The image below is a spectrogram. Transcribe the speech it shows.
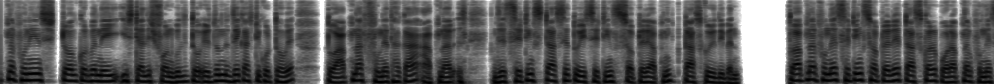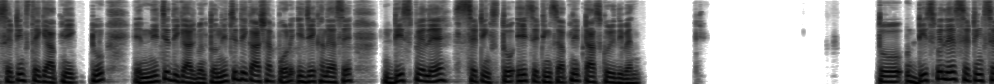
আপনার ফোনে ইনস্টল করবেন এই স্টাইলিশ ফোনগুলি তো এর জন্য যে কাজটি করতে হবে, তো আপনার ফোনে থাকা আপনার যে সেটিংসটা আছে, তো এই সেটিংস সফটওয়্যারে আপনি টাচ করে দিবেন। তো আপনার ফোনের সেটিংস সফটওয়্যারে টাচ করার পর আপনার ফোনের সেটিংস থেকে আপনি একটু নিচের দিকে আসবেন। তো নিচের দিকে আসার পর এই যেখানে আছে ডিসপ্লে সেটিংস তো এই সেটিংসে আপনি টাচ করে দিবেন। তো ডিসপ্লে সেটিংসে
